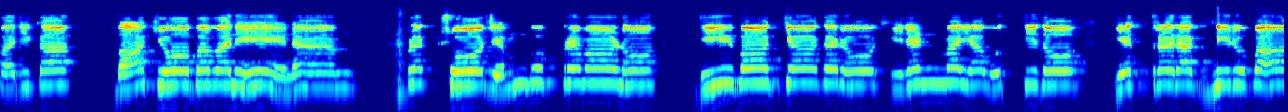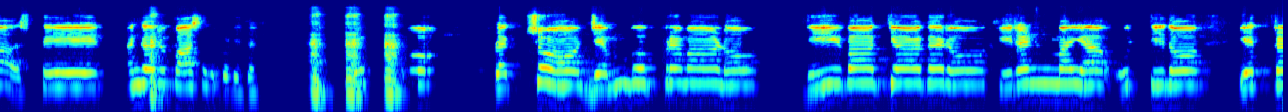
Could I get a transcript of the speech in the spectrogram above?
परिका बाह्यो भवनेन प्लक्षो जम्बुप्रमाणो दीवाख्याकरो हिरण्मय उत्थितो यत्र रग्निरुपास्ते அங்க ஒரு பாசம் கொடுத்து प्लक्षो जम्बुप्रमाणो दीवाख्याकरो हिरण्मय उत्थितो यत्र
